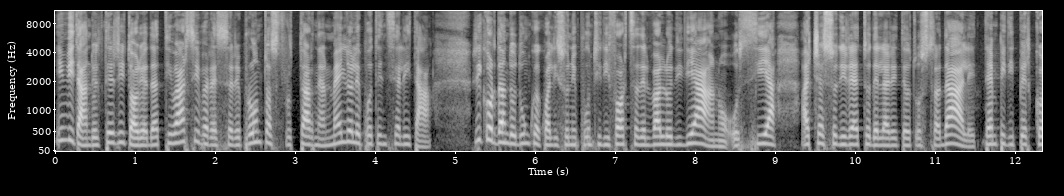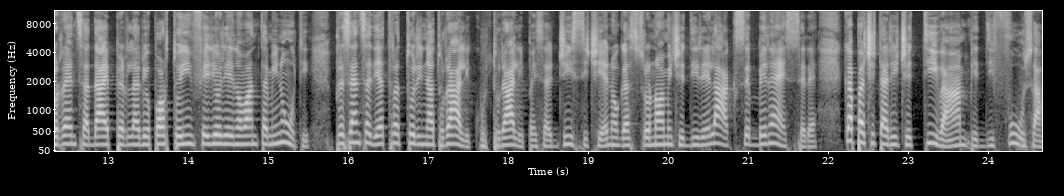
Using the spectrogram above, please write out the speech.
invitando il territorio ad attivarsi per essere pronto a sfruttarne al meglio le potenzialità. Ricordando dunque quali sono i punti di forza del Vallo di Diano, ossia accesso diretto della rete autostradale, tempi di percorrenza da e per l'aeroporto inferiori ai 90 minuti, presenza di attrattori naturali, culturali, paesaggistici, enogastronomici e di relax e benessere, capacità ricettiva ampia e diffusa,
